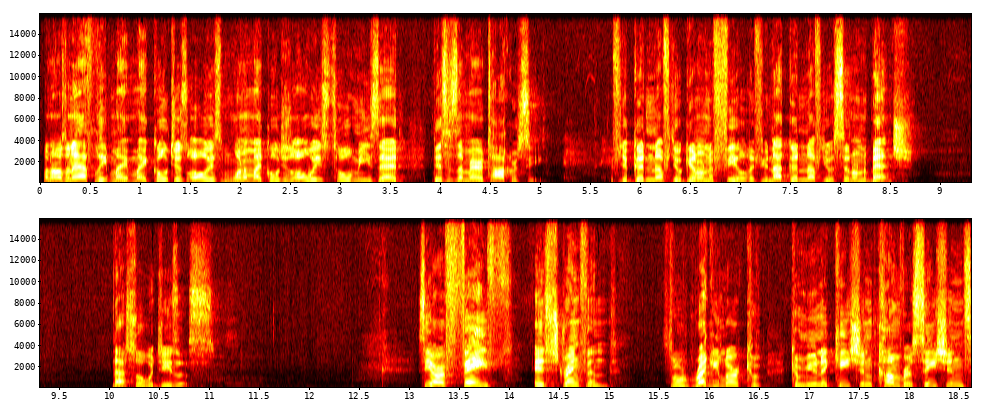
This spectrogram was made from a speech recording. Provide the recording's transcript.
When I was an athlete, my, my coaches always, one of my coaches always told me, he said, This is a meritocracy. If you're good enough, you'll get on the field. If you're not good enough, you'll sit on the bench. Not so with Jesus. See, our faith is strengthened through regular co- communication, conversations,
